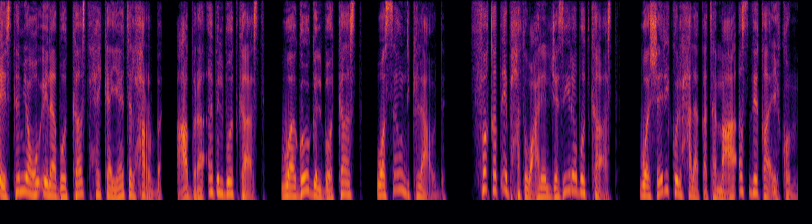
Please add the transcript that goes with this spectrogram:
استمعوا إلى بودكاست حكايات الحرب عبر أبل بودكاست. وجوجل بودكاست وساوند كلاود. فقط ابحثوا عن الجزيرة بودكاست وشاركوا الحلقة مع أصدقائكم.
